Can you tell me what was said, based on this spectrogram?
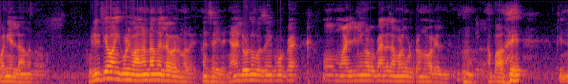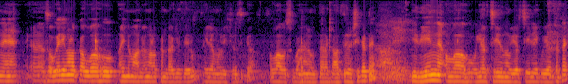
പണിയല്ല എന്നുള്ളത്. കൂലി കിട്ടിയാൽ വാങ്ങിക്കൂലി വാങ്ങണ്ടെന്നല്ല പറയുന്നത്. മനസ്സിലായില്ലേ? ഞാൻ എല്ലായിടത്തും പ്രസംഗിക്കുമ്പോഴൊക്കെ മാലിന്യങ്ങൾക്കൊക്കെ നല്ല ശമ്പളം കൊടുക്കണം എന്ന് പറയലുണ്ട്. അപ്പോൾ അത് പിന്നെ സൗകര്യങ്ങളൊക്കെ അള്ളാഹു അതിന്റെ മാർഗങ്ങളൊക്കെ ഉണ്ടാക്കി തരും. അതിൽ നമ്മൾ വിശ്വസിക്കുക. അള്ളാഹു സുബാനുത്തല കാത്തു രക്ഷിക്കട്ടെ. ഈ ദീനിനെ അള്ളാഹു ഉയർച്ചയിൽ നിന്ന് ഉയർച്ചയിലേക്ക് ഉയർത്തട്ടെ.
